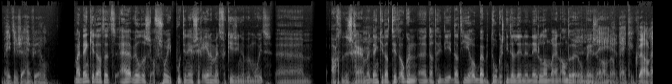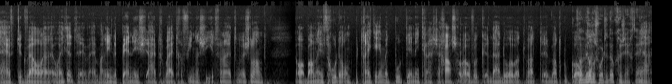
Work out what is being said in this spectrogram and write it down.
Weten zij veel. Maar denk je dat het, hè, Wilders, of sorry, Poetin heeft zich eerder met verkiezingen bemoeid, ehm, achter de schermen. Denk je dat dit ook een, eh, dat, hij die, dat hier ook bij betrokken is, niet alleen in Nederland, maar in andere Europese nee, landen? dat denk ik wel. Hij heeft natuurlijk wel, eh, hoe heet het, eh, Marine Le Pen is uitgebreid gefinancierd vanuit Rusland. Orbán heeft goede betrekkingen met Poetin en krijgt zijn gas, geloof ik, daardoor wat, wat, wat goedkoper. Van Wilders wordt het ook gezegd, hè? Ja,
